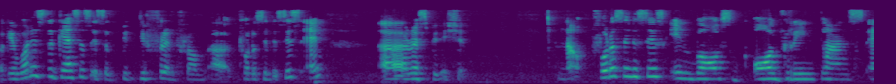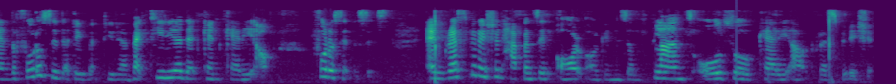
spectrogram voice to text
Okay, what is the gases is a bit different from uh, photosynthesis and uh, respiration. Now, photosynthesis involves all green plants and the photosynthetic bacteria, bacteria that can carry out photosynthesis. And respiration happens in all organisms. Plants also carry out respiration.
